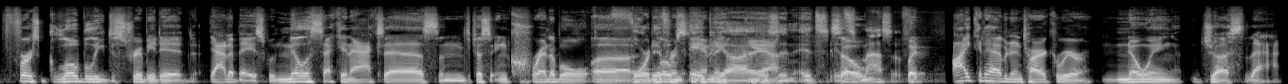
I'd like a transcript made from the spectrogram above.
first globally distributed database with millisecond access and just incredible uh, four different APIs yeah. and it's it's so, massive. But I could have an entire career knowing just that.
